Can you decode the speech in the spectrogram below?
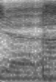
Yeah.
